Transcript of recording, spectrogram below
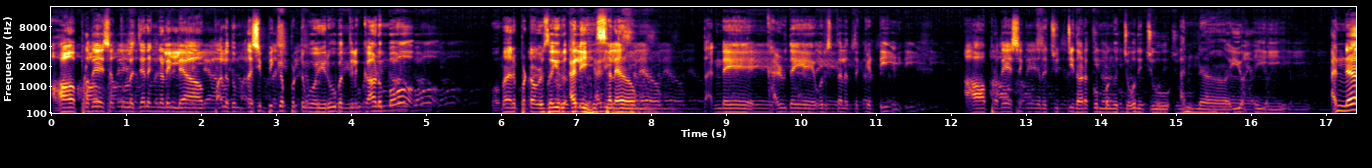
ആ പ്രദേശത്തുള്ള ജനങ്ങളില്ല പലതും നശിപ്പിക്കപ്പെട്ടു പോയ രൂപത്തിൽ കാണുമ്പോ ബഹുമാനപ്പെട്ട അലിഹിസലാം തന്റെ കഴുതയെ ഒരു സ്ഥലത്ത് കെട്ടി ആ പ്രദേശം ഇങ്ങനെ ചുറ്റി നടക്കുമെന്ന് ചോദിച്ചു അന്നാ യുഹി അന്നാ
